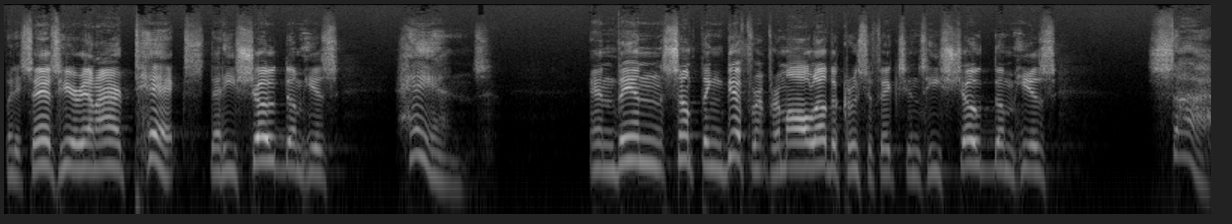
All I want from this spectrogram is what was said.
But it says here in our text that he showed them his hands. And then something different from all other crucifixions, he showed them his side.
